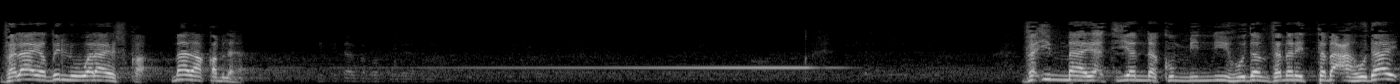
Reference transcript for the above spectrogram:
فلا يضل ولا يشقى. ماذا قبلها؟ فإما يأتينكم مني هدى فمن اتبع هداي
